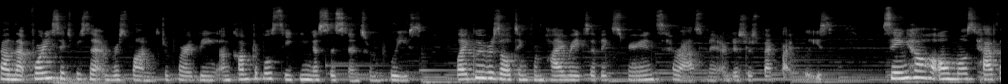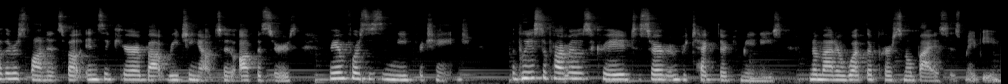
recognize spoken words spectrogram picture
found that 46% of respondents reported being uncomfortable seeking assistance from police, likely resulting from high rates of experienced harassment or disrespect by police. Seeing how almost half of the respondents felt insecure about reaching out to officers reinforces the need for change. The police department was created to serve and protect their communities, no matter what their personal biases may be.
